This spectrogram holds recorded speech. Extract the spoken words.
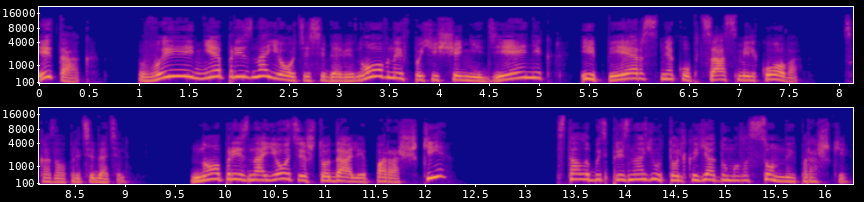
Итак, вы не признаете себя виновной в похищении денег и перстня купца Смелькова, сказал председатель. Но признаете, что дали порошки? Стало быть, признаю, только я думала сонные порошки.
